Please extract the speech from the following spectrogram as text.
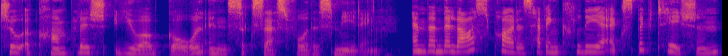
to accomplish your goal and success for this meeting. And then the last part is having clear expectation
